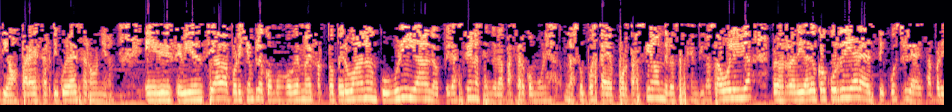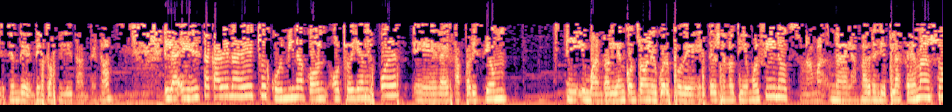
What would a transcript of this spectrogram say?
digamos, para desarticular esa reunión. Eh, se evidenciaba, por ejemplo, como un gobierno de facto peruano encubría la operación, haciéndola pasar como una, supuesta deportación de los argentinos a Bolivia, pero en realidad lo que ocurría era el secuestro y la desaparición de, estos militantes, ¿no? En esta cadena de hechos culmina con ocho días después eh, la desaparición y, bueno, en realidad encontraron el cuerpo de Esther Gianotti de Molfino, que es una, una, de las madres de Plaza de Mayo,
